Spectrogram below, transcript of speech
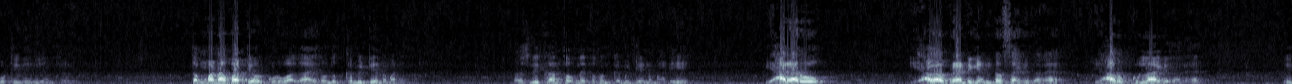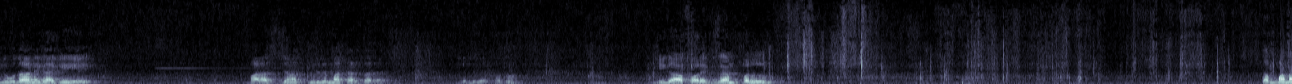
ಕೊಟ್ಟಿದ್ದೀರಿ ಅಂತೇಳಿ ತಮ್ಮಣ್ಣ ಬಾಟಿ ಅವ್ರು ಕೊಡುವಾಗ ಇದೊಂದು ಕಮಿಟಿಯನ್ನು ಮಾಡಿದ್ರು. ರಜನಿಕಾಂತ್ ಅವ್ರ ನೇತೃತ್ವದ ಕಮಿಟಿಯನ್ನು ಮಾಡಿ, ಯಾರ್ಯಾರು ಯಾವ್ಯಾವ ಬ್ರ್ಯಾಂಡಿಗೆ ಎಂಡರ್ಸ್ ಆಗಿದ್ದಾರೆ, ಯಾರು ಖುಲ್ಲ ಆಗಿದ್ದಾರೆ, ಈಗ ಉದಾಹರಣೆಗಾಗಿ ಭಾಳಷ್ಟು ಜನ ತಿಳಿದು ಮಾತಾಡ್ತಾರೆ. ಎಲ್ಲಿಗಪ್ಪ ಅದು? ಈಗ ಫಾರ್ ಎಕ್ಸಾಂಪಲ್ ತಮ್ಮಣ್ಣ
